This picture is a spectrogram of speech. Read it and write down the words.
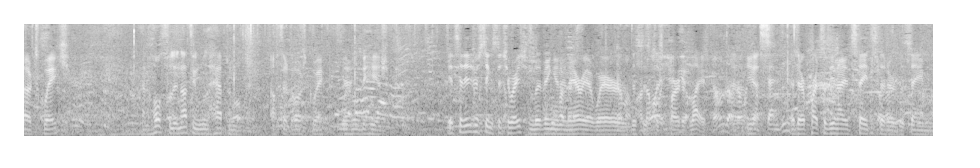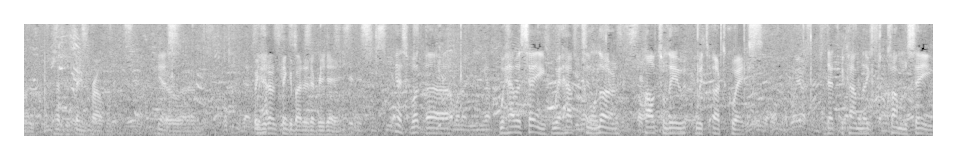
earthquake, and hopefully nothing will happen after the earthquake. We will be here. It's an interesting situation living in an area where this is just part of life. Yes, There are parts of the United States that are the same, have the same problem. yes, But you don't think about it every day. yes. But uh, we have a saying: we have to learn how to live with earthquakes. That became like a common saying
